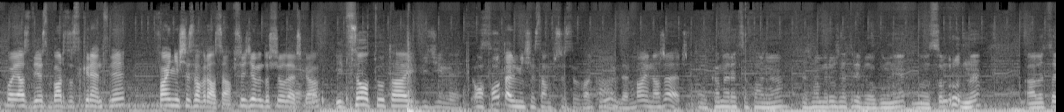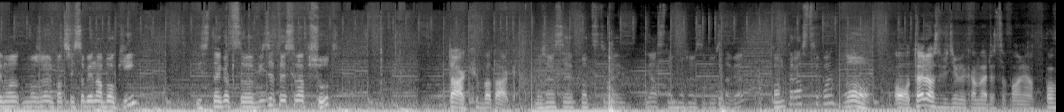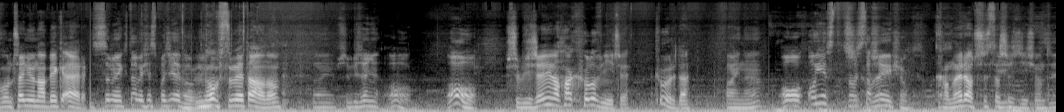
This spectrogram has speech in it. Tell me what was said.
Pojazd jest bardzo skrętny. Fajnie się zawraca. Przejdziemy do środeczka. I co tutaj widzimy? O, fotel mi się sam przesuwa. Kurde, fajna rzecz. O, kamerę cofania. Też mamy różne tryby ogólnie. No, są brudne, ale tutaj mo możemy patrzeć sobie na boki. I z tego co widzę, to jest chyba przód. Tak, chyba tak. Możemy sobie pod tutaj jasność możemy sobie ustawiać. Kontrast chyba? O! O, teraz widzimy kamerę cofania. Po włączeniu na bieg R. W sumie kto by się spodziewał? nie? No w sumie ta, no. Tutaj przybliżenie. O! O! Przybliżenie na hak holowniczy. Kurde. Fajne. O, o jest 360. Kamera 360.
